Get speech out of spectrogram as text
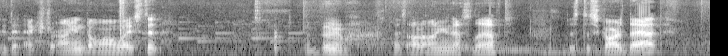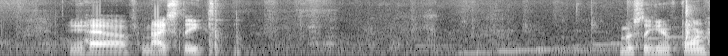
Need the extra onion, don't want to waste it. And boom, that's all the onion that's left. Just discard that. You have nicely, mostly uniform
